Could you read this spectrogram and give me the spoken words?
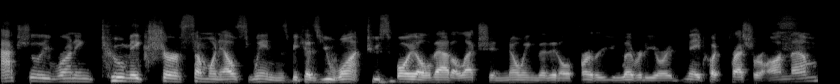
actually running to make sure someone else wins because you want to spoil that election, knowing that it'll further you liberty or it may put pressure on them.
